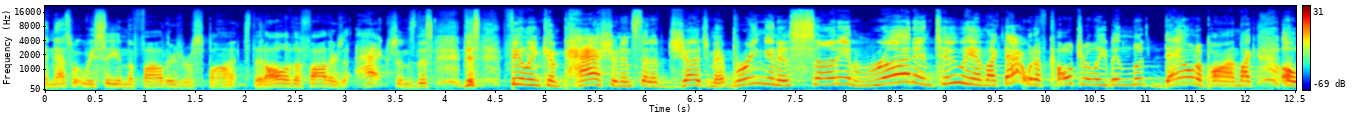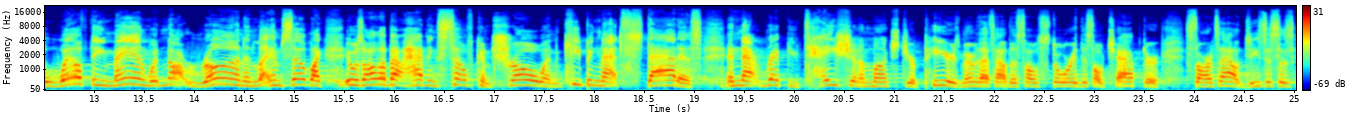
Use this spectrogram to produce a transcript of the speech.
And that's what we see in the Father's response that all of the Father's actions, this, this feeling compassion instead of judgment, bringing his son in, running to him, like that would have culturally been looked down upon. Like a wealthy man would not run and let himself, like it was all about having self control and keeping that status and that reputation amongst your peers. Remember, that's how this whole story, this whole chapter starts out. Jesus'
